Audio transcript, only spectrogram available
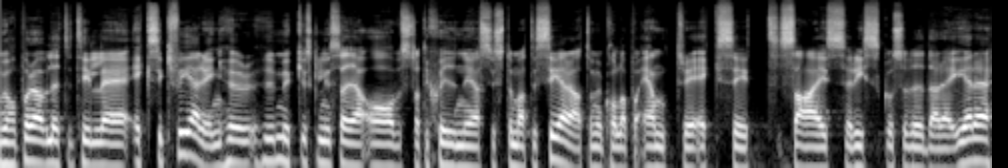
Om vi hoppar över lite till eh, exekvering. Hur, hur mycket skulle ni säga av strategin är systematiserat? Om vi kollar på entry, exit, size, risk och så vidare. Är det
